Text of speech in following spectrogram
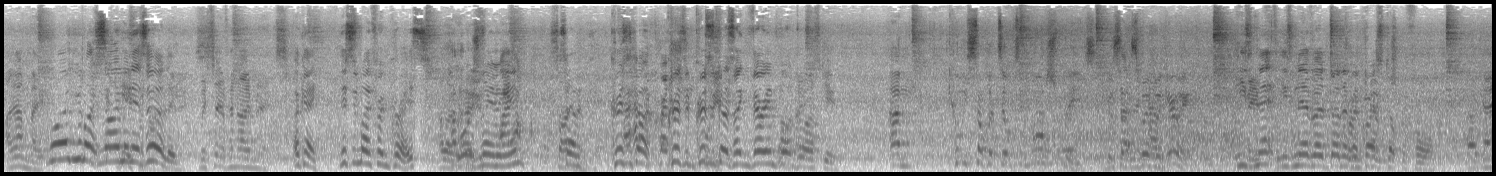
I am, mate. Why are you like We're nine minutes early? We're sitting for nine minutes. Okay, this is my friend Chris. Hello. What's his name again? Simon. Chris has got Chris, Chris has got something very important to ask you. Um, can we stop at Dilton Marsh, please? Because that's where we're going. He's, ne- he's never done a request stop before. Okay.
